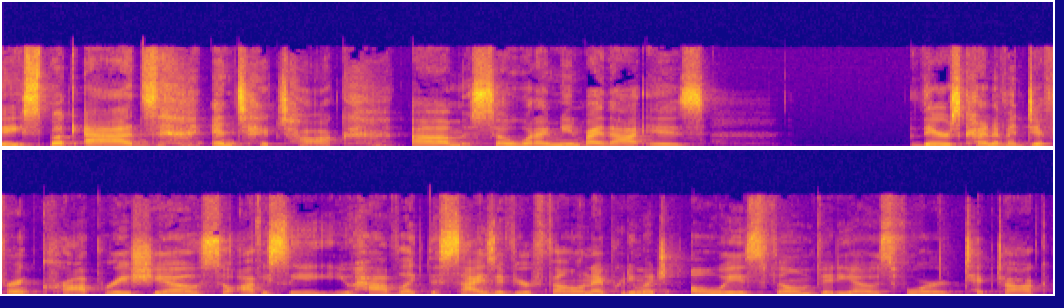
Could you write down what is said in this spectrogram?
Facebook ads and TikTok. Um, so, what I mean by that is there's kind of a different crop ratio. So, obviously, you have like the size of your phone. I pretty much always film videos for TikTok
